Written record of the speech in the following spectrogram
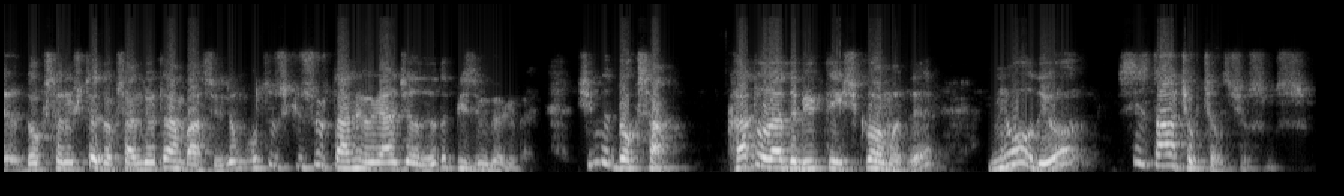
93'te 94'ten bahsediyorum. 30 küsur tane öğrenci alıyorduk bizim bölüme. Şimdi 90. Kadrolarda büyük değişiklik olmadı. Ne oluyor? Siz daha çok çalışıyorsunuz.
